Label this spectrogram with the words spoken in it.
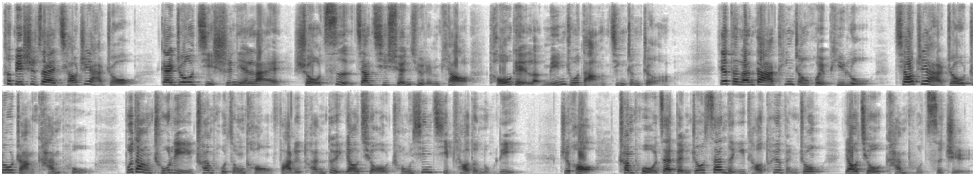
特别是在乔治亚州，该州几十年来首次将其选举人票投给了民主党竞争者。亚特兰大听证会披露，乔治亚州州长坎普不当处理川普总统法律团队要求重新计票的努力。之后，川普在本周三的一条推文中要求坎普辞职。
